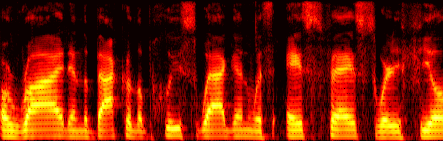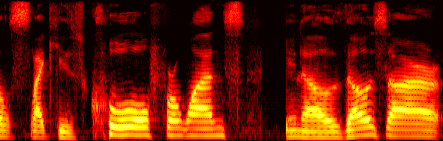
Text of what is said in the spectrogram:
a ride in the back of the police wagon with Ace Face, where he feels like he's cool for once. You know, those are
